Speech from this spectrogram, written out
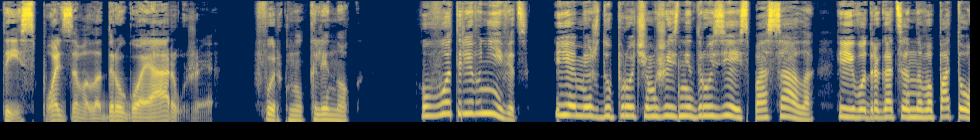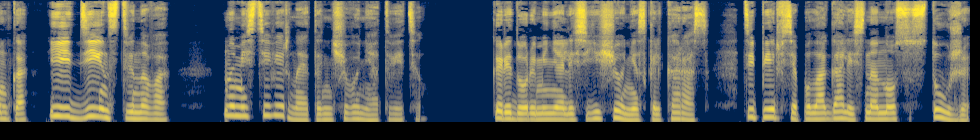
«Ты использовала другое оружие», — фыркнул Клинок. «Вот ревнивец! Я, между прочим, жизни друзей спасала, и его драгоценного потомка, единственного!» Но Мистевир на это ничего не ответил. Коридоры менялись еще несколько раз. Теперь все полагались на нос стужи.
